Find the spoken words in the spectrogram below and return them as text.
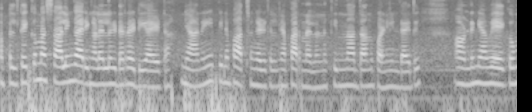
അപ്പോഴത്തേക്ക് മസാലയും കാര്യങ്ങളെല്ലാം ഇവിടെ റെഡി ആയിട്ടാ. ഞാൻ പിന്നെ പാത്രം കഴുകൽ ഞാൻ പറഞ്ഞല്ലോ. എനിക്ക് ഇന്ന് അതാണ് പണി ഉണ്ടായത് അതുകൊണ്ട് ഞാൻ വേഗം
